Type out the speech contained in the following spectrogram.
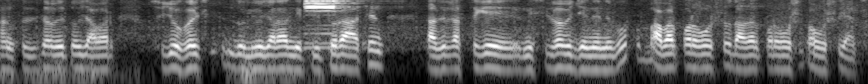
সাংসদ হিসাবে তো যাওয়ার সুযোগ হয়েছে। দলীয় যারা নেতৃত্বরা আছেন তাদের কাছ থেকে নিশ্চিতভাবে জেনে নেব। বাবার পরামর্শ দাদার পরামর্শ তো অবশ্যই আছে।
